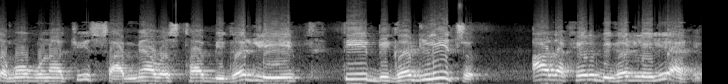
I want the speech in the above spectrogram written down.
तमोगुणाची साम्यावस्था बिघडली ती बिघडलीच. आज अखेर बिघडलेली आहे.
